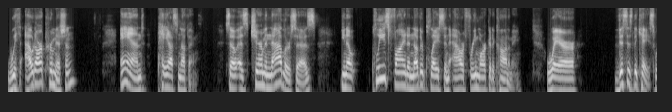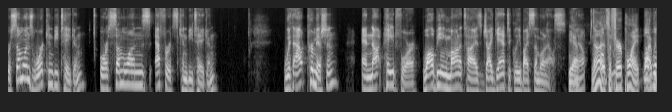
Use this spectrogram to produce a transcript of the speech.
without our permission and pay us nothing. So, as Chairman Nadler says, you know, please find another place in our free market economy where this is the case, where someone's work can be taken or someone's efforts can be taken without permission and not paid for while being monetized gigantically by someone else. Yeah. You know? No, it's a fair point. Well, I would well,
